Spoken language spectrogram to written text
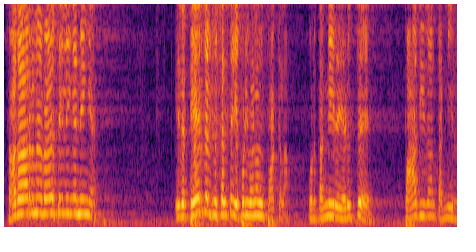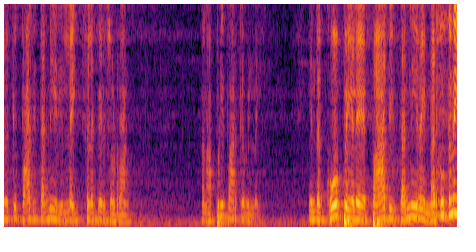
சாதாரண வேலை செய்யலீங்க நீங்க. இதை தேர்தல் ரிசல்ட்டை எப்படி வேணாலும் பார்க்கலாம். ஒரு தண்ணீரை எடுத்து பாதி தான் தண்ணீர் இருக்கு பாதி தண்ணீர் இல்லை சில பேர் சொல்றாங்க. நான் அப்படி பார்க்கவில்லை. இந்த கோப்பையிலே பாதி தண்ணீரை நற்கூட்டணி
